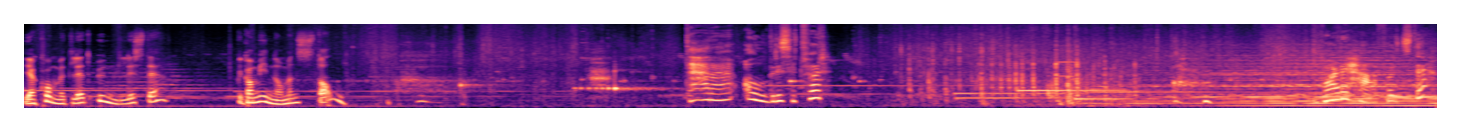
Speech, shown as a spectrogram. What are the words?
De har kommet til et underlig sted. Det kan minne om en stall. Det her har jeg aldri sett før. Hva er det her for et sted?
